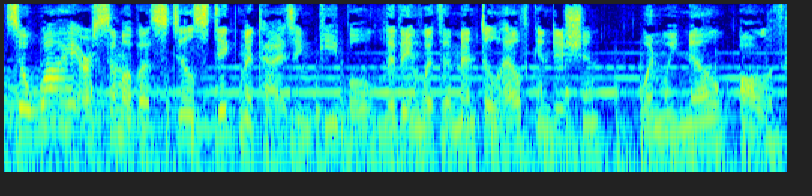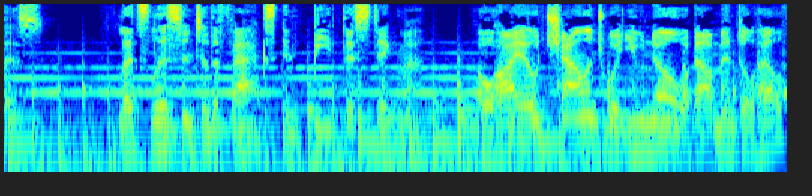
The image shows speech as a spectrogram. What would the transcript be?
So, why are some of us still stigmatizing people living with a mental health condition when we know all of this? Let's listen to the facts and beat the stigma. Ohio, challenge what you know about mental health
